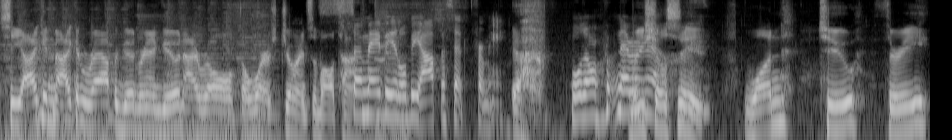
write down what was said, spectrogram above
See, I can I can wrap a good rangoon. I roll the worst joints of all time. So maybe it'll be opposite for me. Yeah, Well, don't never we know. shall see. One, two, three,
